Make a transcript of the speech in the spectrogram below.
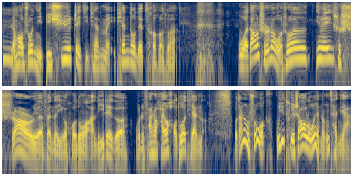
嗯，然后说你必须这几天每天都得测核酸。我当时呢，我说因为是十二月份的一个活动啊，离这个我这发烧还有好多天呢。我当时我说我估计退烧了，我也能参加，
